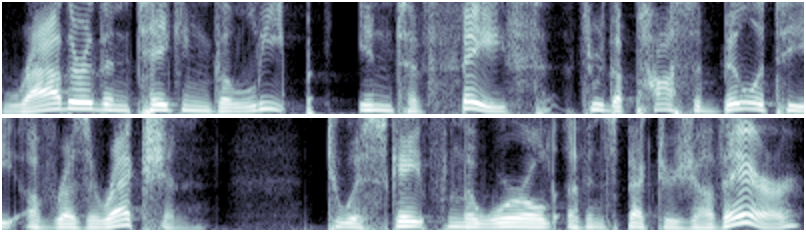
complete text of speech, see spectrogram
rather than taking the leap into faith through the possibility of resurrection, to escape from the world of Inspector Javert,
